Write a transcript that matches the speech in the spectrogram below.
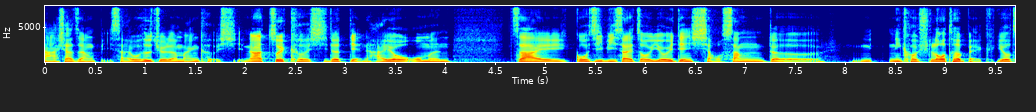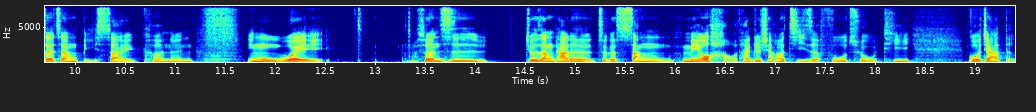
拿下这场比赛，我是觉得蛮可惜。那最可惜的点，还有我们在国际比赛中有一点小伤的 Nico Schlotterbeck，又在这场比赛可能因为算是就让他的这个伤没有好，他就想要急着复出踢国家德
